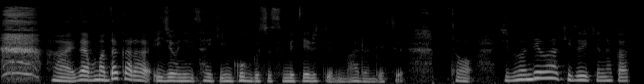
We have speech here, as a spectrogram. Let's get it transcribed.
はい。だ,、まあ、だから異常に最近ゴング進めてるっていうのもあるんです。そう自分では気づいてなかっ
